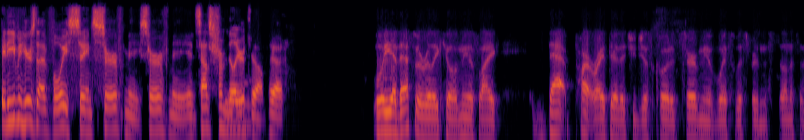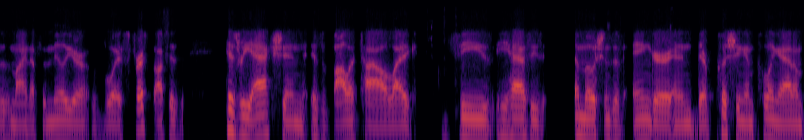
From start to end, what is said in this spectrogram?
And even hears that voice saying, "Serve me, serve me." It sounds familiar Yeah. to him. Yeah. Well, yeah, that's what really killed me. Is like that part right there that you just quoted. Serve me, a voice whispered in the stillness of his mind, a familiar voice. First off, his his reaction is volatile. Like these, he has these emotions of anger, and they're pushing and pulling at him.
